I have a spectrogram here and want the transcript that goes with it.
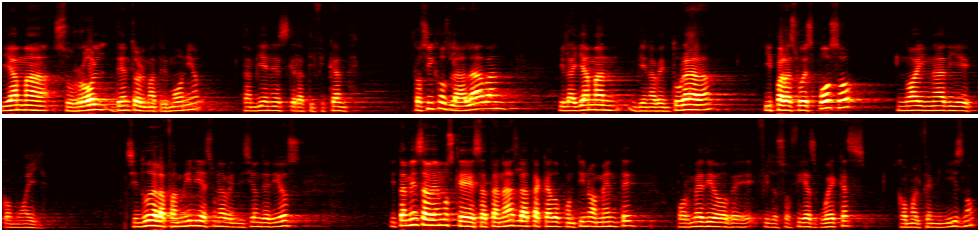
y ama su rol dentro del matrimonio, también es gratificante. Los hijos la alaban y la llaman bienaventurada, y para su esposo no hay nadie como ella. Sin duda la familia es una bendición de Dios, y también sabemos que Satanás la ha atacado continuamente por medio de filosofías huecas, como el feminismo,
